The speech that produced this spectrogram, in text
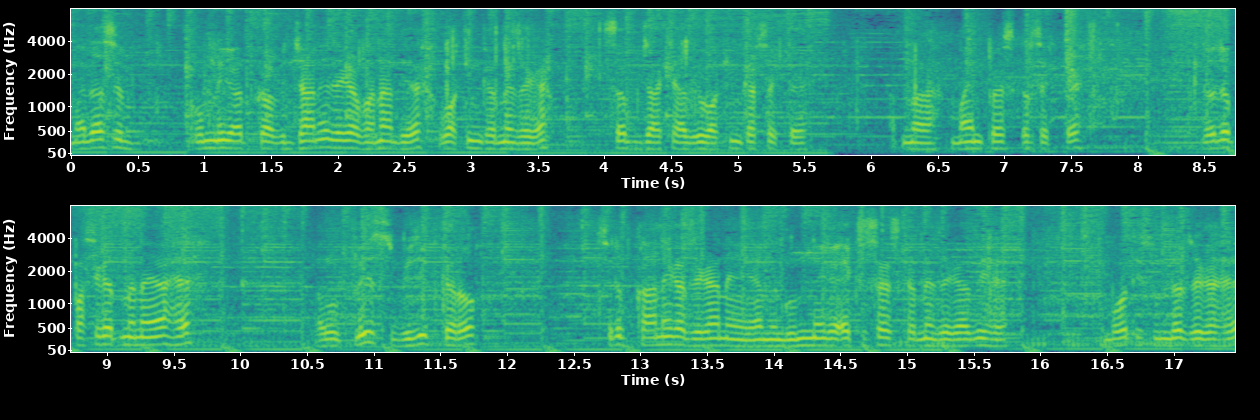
मज़ा से घूमने के का अभी जाने जगह बना दिया वॉकिंग करने जगह। सब जाके अभी वॉकिंग कर सकते हैं, अपना माइंड फ्रेश कर सकते हैं। जो जो पासीघाट में नया है, अब प्लीज़ विज़िट करो। सिर्फ़ खाने का जगह नहीं है हमें घूमने का एक्सरसाइज करने जगह भी है। बहुत ही सुंदर जगह है।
